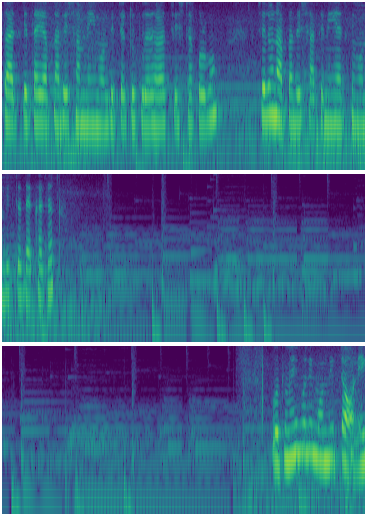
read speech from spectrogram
তো আজকে তাই আপনাদের সামনে এই মন্দিরটা একটু তুলে ধরার চেষ্টা করব। চলুন আপনাদের সাথে নিয়ে আজকে মন্দিরটা দেখা যাক। প্রথমেই বলি, মন্দিরটা অনেক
